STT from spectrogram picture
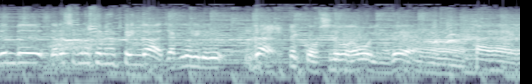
全部ダルシムの攻めの起点がジャックドリルが結構指導が多いので、はいはい。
